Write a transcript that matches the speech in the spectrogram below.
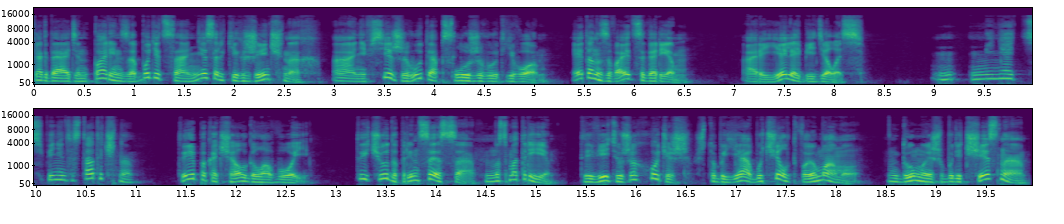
Когда один парень заботится о нескольких женщинах, а они все живут и обслуживают его. Это называется гарем. Ариэль обиделась. «Меня тебе недостаточно?» Ты покачал головой. «Ты чудо, принцесса, но смотри, ты ведь уже хочешь, чтобы я обучил твою маму. Думаешь, будет честно,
